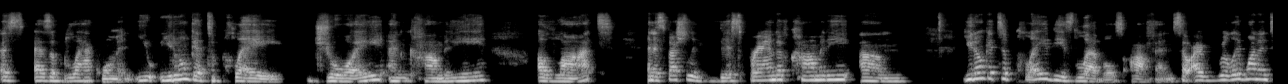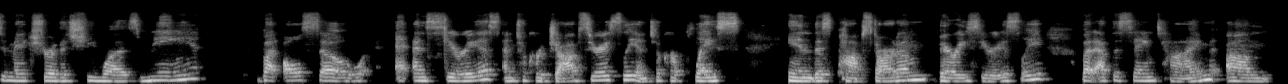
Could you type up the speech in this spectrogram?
as as a black woman. You you don't get to play joy and comedy a lot, and especially this brand of comedy, um, you don't get to play these levels often. So I really wanted to make sure that she was me, but also and serious and took her job seriously and took her place in this pop stardom very seriously, but at the same time, um,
